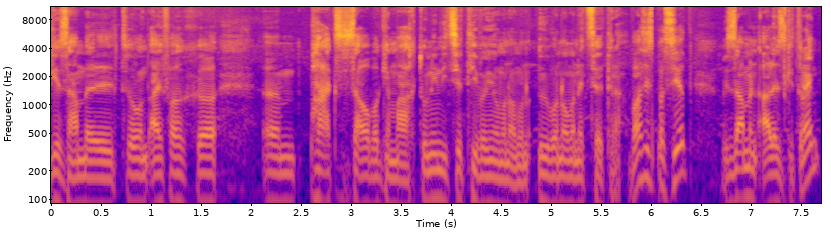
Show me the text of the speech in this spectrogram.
gesammelt und einfach äh, ähm, Parks sauber gemacht und Initiative übernommen, übernommen etc. Was ist passiert? Wir sammeln alles getrennt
